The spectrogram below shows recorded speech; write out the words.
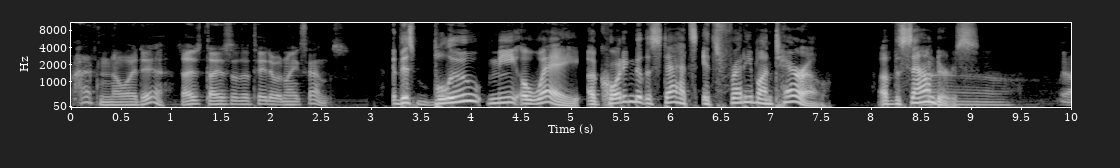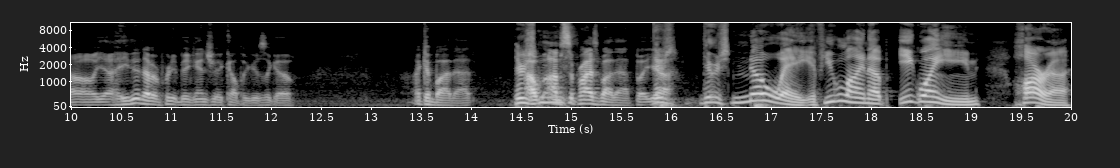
I have no idea. Those those are the two that would make sense. This blew me away. According to the stats, it's Fredy Montero of the Sounders. oh yeah, he did have a pretty big injury a couple years ago. I can buy that. There's I'm, n- I'm surprised by that, but yeah, There's there's no way if you line up Higuaín, Jara,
